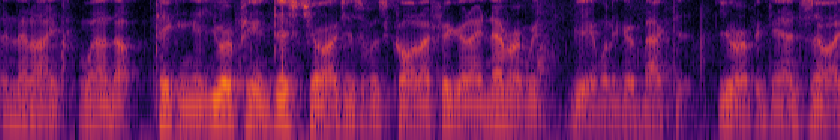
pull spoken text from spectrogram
and then I wound up taking a European discharge, as it was called. I figured I never would be able to go back to Europe again. So I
